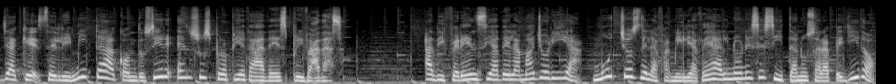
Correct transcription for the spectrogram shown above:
ya que se limita a conducir en sus propiedades privadas. A diferencia de la mayoría, muchos de la familia real no necesitan usar apellido.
